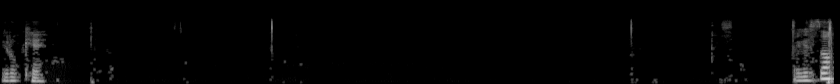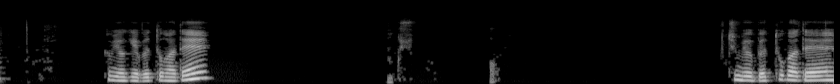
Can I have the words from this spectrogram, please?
이렇게. 알겠어? 그럼 여기에 몇 도가 돼? 60. 지금 여기 몇 도가 돼?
